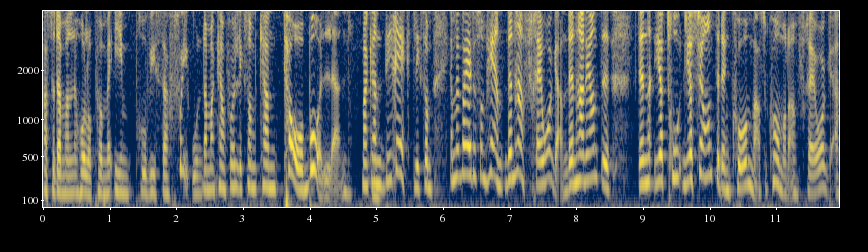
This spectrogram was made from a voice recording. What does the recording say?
Alltså där man håller på med improvisation, där man kanske liksom kan ta bollen. Man kan mm. direkt liksom, ja men vad är det som händer? Den här frågan, den hade jag inte, den, jag, tro, jag såg inte den komma, så kommer det en fråga.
